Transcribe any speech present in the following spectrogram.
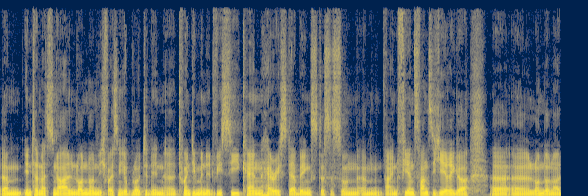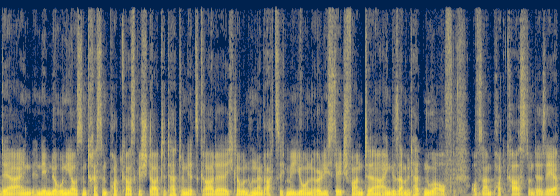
ähm, international in London, ich weiß nicht, ob Leute den äh, 20-Minute VC kennen, Harry Stabbings, das ist so ein, ähm, ein 24-jähriger äh, äh, Londoner, der ein, neben der Uni aus Interesse einen Podcast gestartet hat und jetzt gerade, ich glaube, ein 180 Millionen Early Stage Fund äh, eingesammelt hat, nur auf, auf seinem Podcast und der sehr sehr,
